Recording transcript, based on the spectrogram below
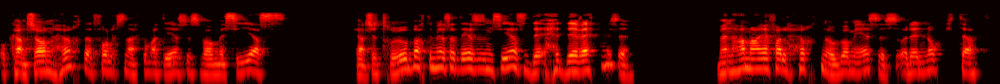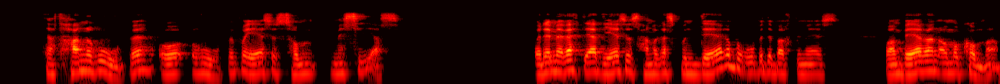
Og kanskje har han hørt at folk snakker om at Jesus var Messias. Kanskje tror Bartimeus at Jesus er Messias, det, det vet vi ikke. Men han har iallfall hørt noe om Jesus, og det er nok til at, til at han roper og roper på Jesus som Messias. Og det vi vet, er at Jesus han responderer på ropet til Bartimeus, og han ber han om å komme.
